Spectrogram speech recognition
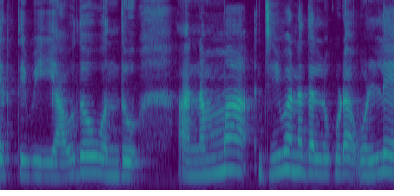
ಇರ್ತೀವಿ. ಯಾವುದೋ ಒಂದು ನಮ್ಮ ಜೀವನದಲ್ಲೂ ಕೂಡ ಒಳ್ಳೆ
